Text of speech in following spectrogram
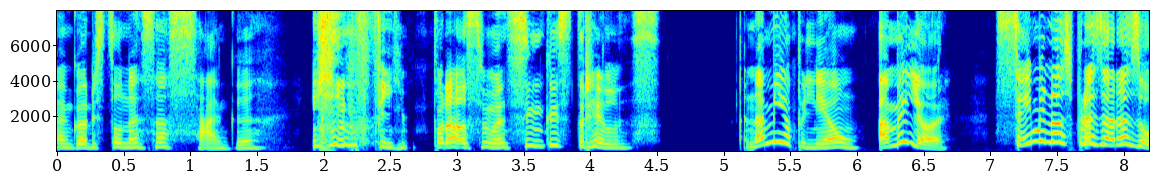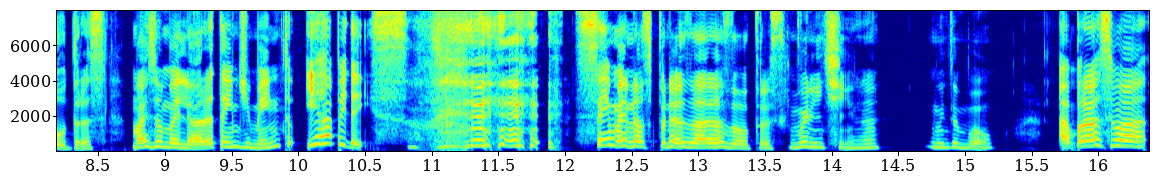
Agora estou nessa saga. Enfim, próxima, cinco estrelas. Na minha opinião, a melhor. Sem menosprezar as outras, mas o melhor atendimento e rapidez. Sem menosprezar as outras. Que bonitinho, né? Muito bom. A próxima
